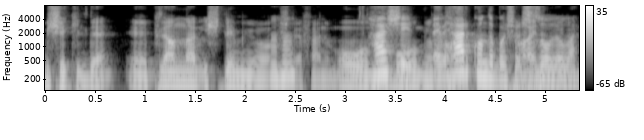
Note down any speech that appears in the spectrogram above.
bir şekilde E, planlar işlemiyor Hı hı. işte efendim o olmuyor her bu şey olmuyor evet, falan. her konuda başarısız Aynen öyle. oluyorlar.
